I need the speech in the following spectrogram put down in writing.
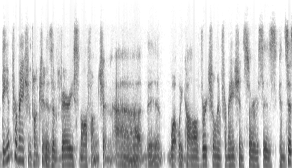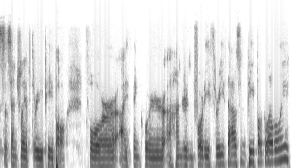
the information function is a very small function. Uh, the what we call virtual information services consists essentially of three people. For I think we're 143,000 people globally.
